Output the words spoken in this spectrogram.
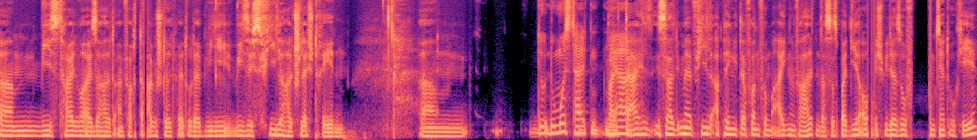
ähm, wie es teilweise halt einfach dargestellt wird oder wie, wie sich viele halt schlecht reden. Ähm, du, du musst halt, weil ja. da ist halt immer viel abhängig davon vom eigenen Verhalten, dass das bei dir auch nicht wieder so funktioniert, okay.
